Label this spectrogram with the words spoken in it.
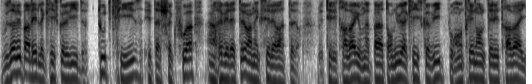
Vous avez parlé de la crise Covid. Toute crise est à chaque fois un révélateur, un accélérateur. Le télétravail, on n'a pas attendu la crise Covid pour entrer dans le télétravail.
